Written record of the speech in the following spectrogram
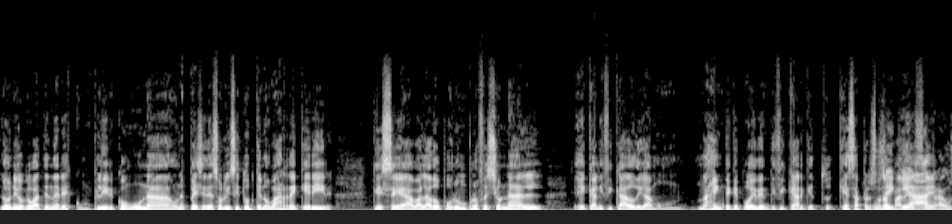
Lo único que va a tener es cumplir con una, una especie de solicitud que no va a requerir que sea avalado por un profesional eh, calificado, digamos, un- una gente que pueda identificar que, que esa persona Un psiquiatra, padece un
